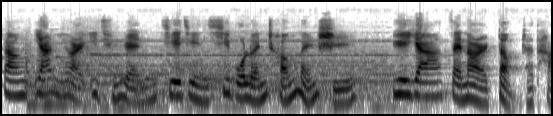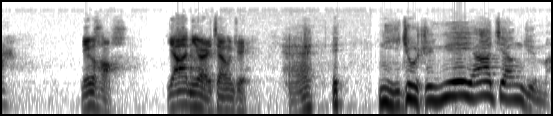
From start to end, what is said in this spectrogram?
当亚米尔一群人接近西伯伦城门时，约押在那儿等着他。您好，亚尼尔将军。哎，你就是约押将军吗？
